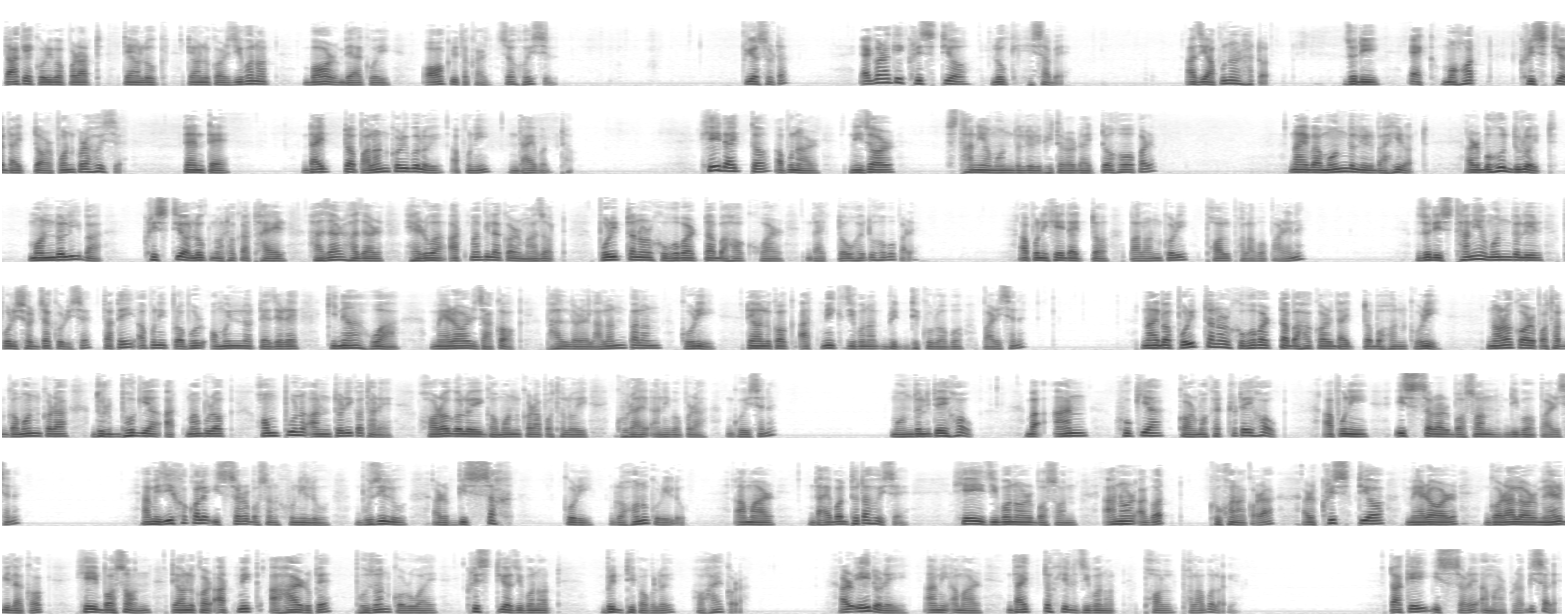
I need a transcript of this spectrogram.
তাকে কৰিব পৰাত তেওঁলোক তেওঁলোকৰ জীৱনত বৰ বেয়াকৈ অকৃতকাৰ্য হৈছিল। এগৰাকী খ্ৰীষ্টীয় লোক হিচাপে আজি আপোনাৰ হাতত যদি এক মহৎ খ্ৰীষ্টীয় দায়িত্ব অৰ্পণ কৰা হৈছে তেন্তে দায়িত্ব পালন কৰিবলৈ আপুনি দায়বদ্ধ। সেই দায়িত্ব আপোনাৰ নিজৰ স্থানীয় মণ্ডলীৰ ভিতৰৰ দায়িত্বও হ'ব পাৰে। নাইবা মণ্ডলীৰ বাহিৰত আৰু বহু দূৰৈত মণ্ডলী বা খ্ৰীষ্টীয় লোক নথকা ঠাইৰ হাজাৰ হাজাৰ হেৰুৱা আত্মাবিলাকৰ মাজত পৰিত্ৰাণৰ শুভবাৰ্তা বাহক হোৱাৰ দায়িত্বও হয়তো হ'ব পাৰে। আপুনি সেই দায়িত্ব পালন কৰি ফল ফলাব পাৰেনে? যদি স্থানীয় মণ্ডলীৰ পৰিচৰ্যা কৰিছে তাতেই আপুনি প্ৰভুৰ অমূল্য তেজেৰে কিনা হোৱা মেৰৰ জাকক ভালদৰে লালন পালন কৰি তেওঁলোকক আম্মিক জীৱনত বৃদ্ধি কৰোৱাব পাৰিছেনে? নাইবা পৰিত্ৰাণৰ শুভবাৰ্তা বাহকৰ দায়িত্ব বহন কৰি নৰকৰ পথত গমন কৰা দুৰ্ভগীয়া আত্মাবোৰক সম্পূৰ্ণ আন্তৰিকতাৰে সৰগলৈ গমন কৰা পথলৈ ঘূৰাই আনিব পৰা গৈছেনে? মণ্ডলীতেই হওক বা আন সুকীয়া কৰ্মক্ষেত্ৰতেই হওক আপুনি ঈশ্বৰৰ বচন দিব পাৰিছেনে? আমি যিসকলে ঈশ্বৰৰ বচন শুনিলো বুজিলো আৰু বিশ্বাস কৰি গ্ৰহণো কৰিলো আমাৰ দায়বদ্ধতা হৈছে সেই জীৱনৰ বচন আনৰ আগত ঘোষণা কৰা আৰু খ্ৰীষ্টীয় মেৰৰ গঁড়ালৰ মেৰবিলাকক সেই বচন তেওঁলোকৰ আম্মিক আহাৰ ৰূপে ভোজন কৰোৱাই খ্ৰীষ্টীয় জীৱনত বৃদ্ধি পাবলৈ সহায় কৰা। আৰু এইদৰেই আমি আমাৰ দায়িত্বশীল জীৱনত ফল ফলাব লাগে। তাকেই ঈশ্বৰে আমাৰ পৰা বিচাৰে।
